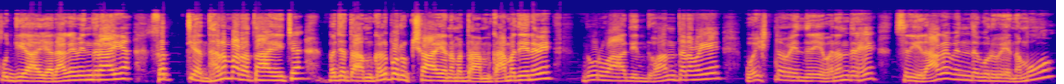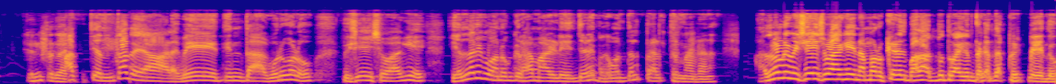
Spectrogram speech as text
ಪೂಜ್ಯಾಯ ರಾಘವೇಂದ್ರಾಯ ಸತ್ಯ ಧರ್ಮರಥಾಯ ಚ ಭಜತಾಂ ಕಲ್ಪವೃಕ್ಷಾಯ ನಮತಾಂ ಕಾಮಧೇನವೇ. ದೂರ್ವಾದಿ ಧ್ವಾಂತರವೇ ವೈಷ್ಣವೇಂದ್ರೇ ವನಂದ್ರೇ ಶ್ರೀ ರಾಘವೇಂದ್ರ ಗುರುವೇ ನಮೋ. ಅತ್ಯಂತ ದಯಾಳವೇ ತಿಂತ ಗುರುಗಳು ವಿಶೇಷವಾಗಿ ಎಲ್ಲರಿಗೂ ಅನುಗ್ರಹ ಮಾಡಲಿ ಅಂತೇಳಿ ಭಗವಂತನ ಪ್ರಾರ್ಥನೆ ಮಾಡೋಣ. ಅದರಲ್ಲೂ ವಿಶೇಷವಾಗಿ ನಮ್ಮವರು ಕೇಳಿದ ಬಹಳ ಅದ್ಭುತವಾಗಿರ್ತಕ್ಕಂಥ ಪ್ರಶ್ನೆ ಇದು.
